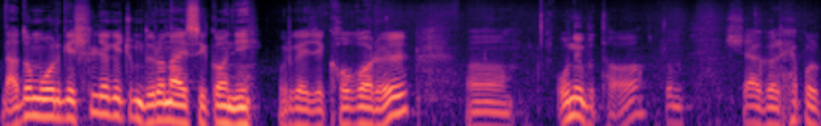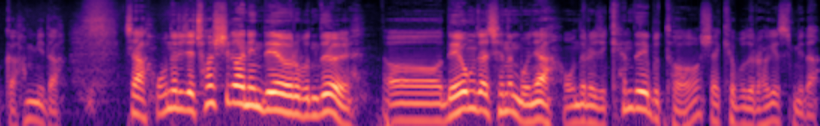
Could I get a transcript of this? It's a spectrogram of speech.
나도 모르게 실력이 좀 늘어나 있을 거니 우리가 이제 그거를 어 오늘부터 좀 시작을 해볼까 합니다. 자, 오늘 이제 첫 시간인데요, 여러분들. 어, 내용 자체는 뭐냐? 오늘은 이제 캔들부터 시작해 보도록 하겠습니다.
